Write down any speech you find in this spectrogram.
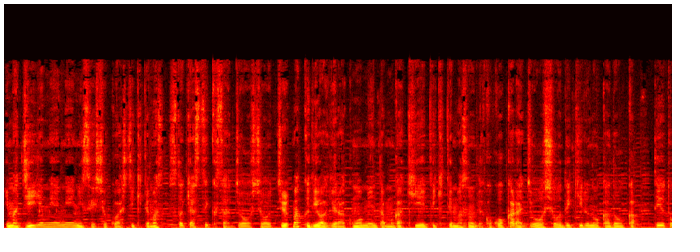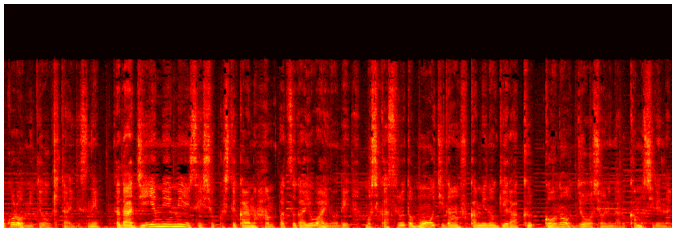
今 GMMA に接触はしてきてます。ストキャスティックスは上昇中。マクディは下落モメンタムが消えてきてますので、ここから上昇できるのかどうかっていうところを見ておきたいですね。ただ GMMA に接触してからの反発が弱いので、もしかするともう一段深めの下落後の上昇になるかもしれない。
